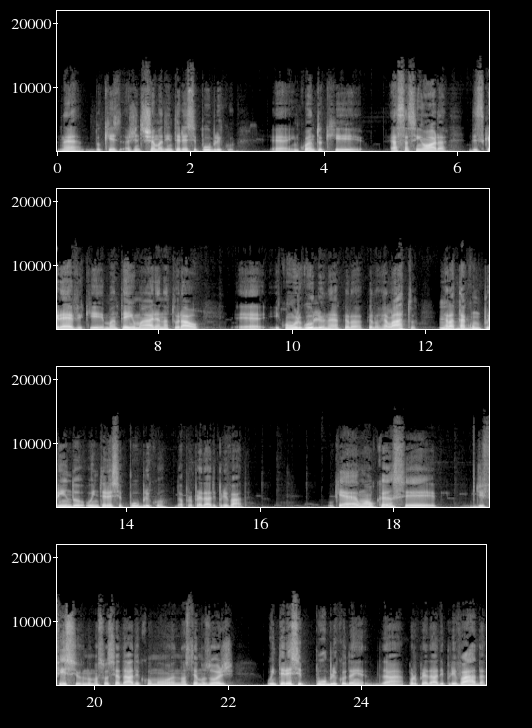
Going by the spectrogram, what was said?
né, do que a gente chama de interesse público. É, enquanto que essa senhora descreve que mantém uma área natural é, e com orgulho né, pela, pelo relato, uhum. ela está cumprindo o interesse público da propriedade privada. O que é um alcance difícil numa sociedade como nós temos hoje. O interesse público da, da propriedade privada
